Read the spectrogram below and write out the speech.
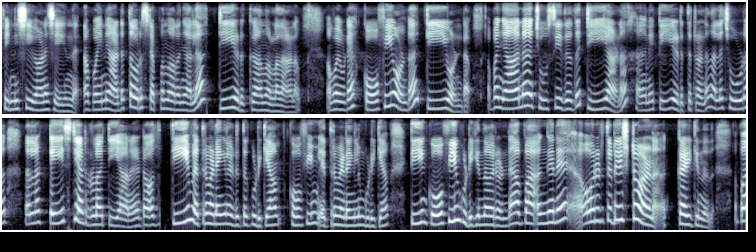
ഫിനിഷ് ചെയ്യുകയാണ് ചെയ്യുന്നത് അപ്പോൾ ഇനി അടുത്ത ഒരു സ്റ്റെപ്പ് എന്ന് പറഞ്ഞാൽ ടീ എടുക്കുക എന്നുള്ളതാണ്. അപ്പോൾ ഇവിടെ കോഫിയും ഉണ്ട് ടീയും ഉണ്ട്. അപ്പോൾ ഞാൻ ചൂസ് ചെയ്തത് ടീ ആണ്. അങ്ങനെ ടീ എടുത്തിട്ടുണ്ട്. നല്ല ചൂട് നല്ല ടേസ്റ്റി ആയിട്ടുള്ള ടീ ആണ് കേട്ടോ. ടീയും എത്ര വേണമെങ്കിലും എടുത്ത് കുടിക്കാം. കോഫിയും എത്ര വേണമെങ്കിലും കുടിക്കാം. ടീയും കോഫിയും കുടിക്കുന്നവരുണ്ട്. അപ്പോൾ അങ്ങനെ ഓരോരുത്തരുടെ ഇഷ്ടമാണ് കഴിക്കുന്നത്. അപ്പോൾ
